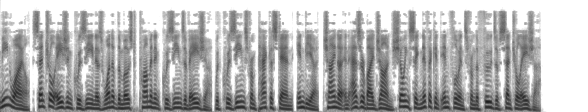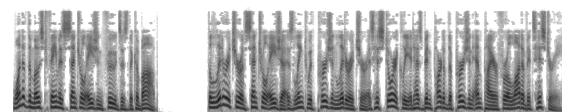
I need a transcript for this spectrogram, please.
Meanwhile, Central Asian cuisine is one of the most prominent cuisines of Asia, with cuisines from Pakistan, India, China and Azerbaijan showing significant influence from the foods of Central Asia. One of the most famous Central Asian foods is the kebab. The literature of Central Asia is linked with Persian literature as historically it has been part of the Persian Empire for a lot of its history.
